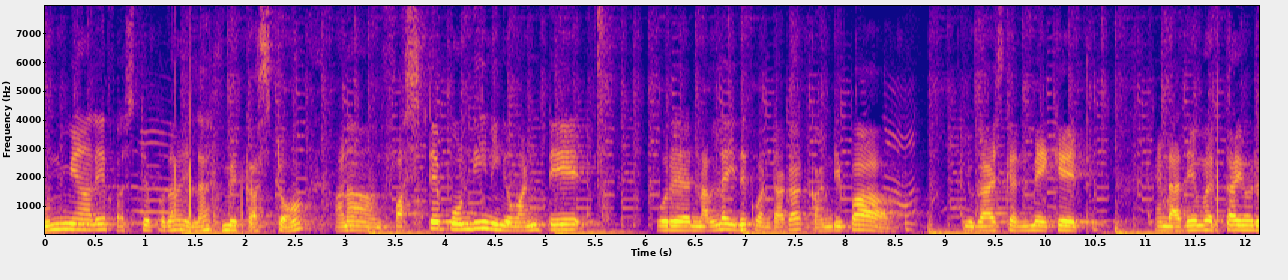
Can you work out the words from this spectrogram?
உண்மையாலே ஃபஸ்ட் ஸ்டெப்பு தான் எல்லாருக்குமே கஷ்டம். ஆனால் ஃபஸ்ட் ஸ்டெப் ஒண்டி நீங்கள் வந்துட்டு ஒரு நல்ல இதுக்கு வந்துட்டாக்கா கண்டிப்பாக you guys can make it and அதே மாதிரி தான் இவர்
